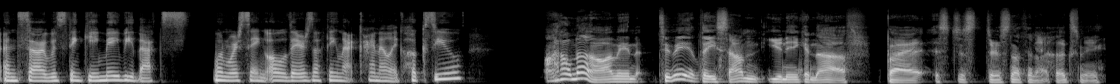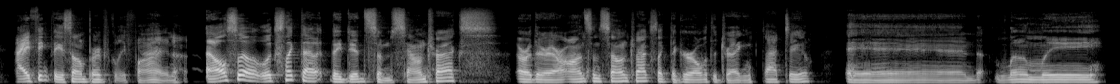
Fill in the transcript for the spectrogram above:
And so I was thinking maybe that's when we're saying, oh, there's nothing that kind of like hooks you. I don't know. I mean, to me, they sound unique enough, but it's just there's nothing that hooks me. I think they sound perfectly fine. Also, it looks like that they did some soundtracks, or they're on some soundtracks, like the girl with the dragon tattoo, and "Lonely"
